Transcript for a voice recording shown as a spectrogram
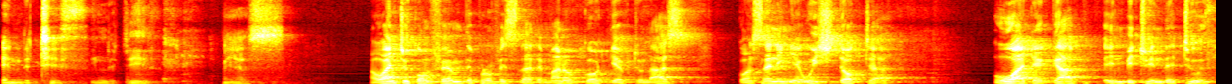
in the teeth. in the teeth. Yes. I want to confirm the prophecy that the man of God gave to us concerning a witch doctor who had a gap in between the tooth.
